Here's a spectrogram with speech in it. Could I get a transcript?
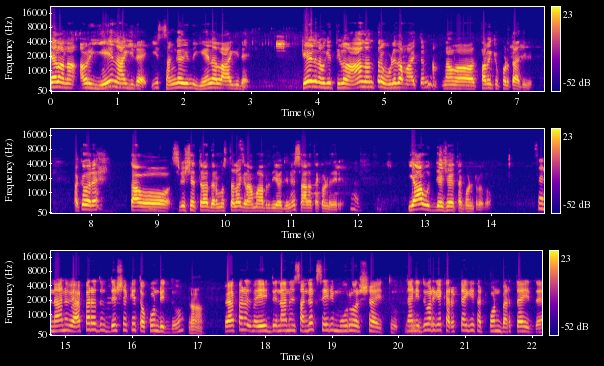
ಕೇಳೋಣ, ಅವ್ರಿಗೆ ಏನಾಗಿದೆ? ಈ ಸಂಘದಿಂದ ಏನೆಲ್ಲ ಆಗಿದೆ? ಕೇಳಿ ನಮಗೆ ತಿಳಿದು ಆ ನಂತರ ಉಳಿದ ಮಾಹಿತಿಯನ್ನು ನಾವು ತಮಗೆ ಕೊಡ್ತಾ ಇದ್ದೀವಿ ಅಕ್ಕವರೇ ತಾವು ಶ್ರೀ ಕ್ಷೇತ್ರ ಧರ್ಮಸ್ಥಳ ಗ್ರಾಮಾಭಿವೃದ್ಧಿ ಯೋಜನೆ ಸಾಲ ತಗೊಂಡಿದ್ದೀರಿ. ಯಾವ ಉದ್ದೇಶ ತಗೊಂಡಿರೋದು? ಸರ್ ನಾನು ವ್ಯಾಪಾರದ ಉದ್ದೇಶಕ್ಕೆ ತಗೊಂಡಿದ್ದು. ವ್ಯಾಪಾರ ಇದು ನಾನು ಸಂಘಕ್ಕೆ ಸೇರಿ ಮೂರು ವರ್ಷ ಆಯ್ತು. ನಾನು ಇದುವರೆಗೆ ಕರೆಕ್ಟ್ ಆಗಿ ಕಟ್ಕೊಂಡು ಬರ್ತಾ ಇದ್ದೆ.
